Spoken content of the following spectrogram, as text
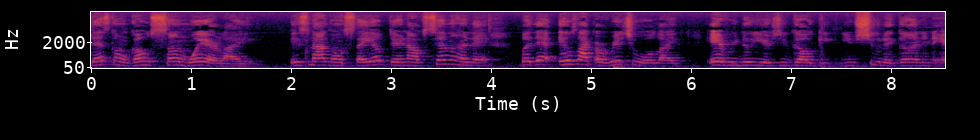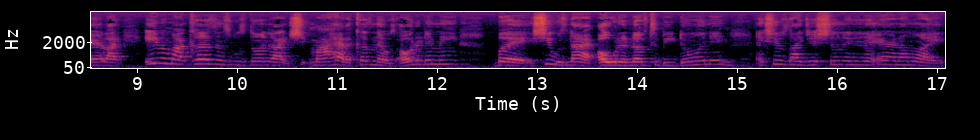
That's gonna go somewhere. Like it's not gonna stay up there. And I was telling her that, but that it was like a ritual. Like every New Year's, you go get, you shoot a gun in the air. Like even my cousins was doing. Like she, my, I had a cousin that was older than me, but she was not old enough to be doing it, and she was like just shooting in the air. And I'm like.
